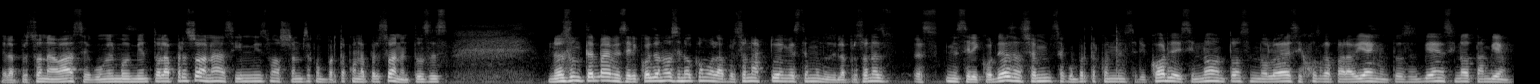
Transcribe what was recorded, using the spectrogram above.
de la persona va según el movimiento de la persona, así mismo Hashem se comporta con la persona. Entonces, no es un tema de misericordia, no, sino como la persona actúa en este mundo. Si la persona es, misericordiosa, se comporta con misericordia, y si no, entonces no lo es y juzga para bien, entonces bien, si no, también.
